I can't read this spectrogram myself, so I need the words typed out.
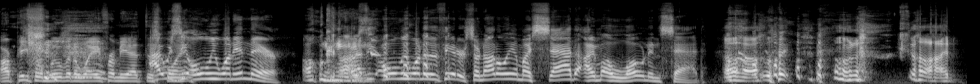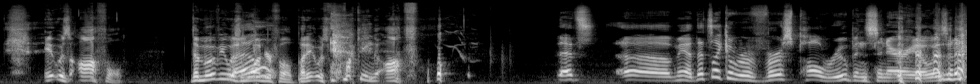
Are people moving away from you at this I point? was the only one in there. oh god. I was the only one in the theater. So not only am I sad, I'm alone and sad. Uh-huh. Like, oh God. it was awful. The movie was Well- wonderful, but it was fucking awful. That's oh man, that's like a reverse Paul Reubens scenario, isn't it?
